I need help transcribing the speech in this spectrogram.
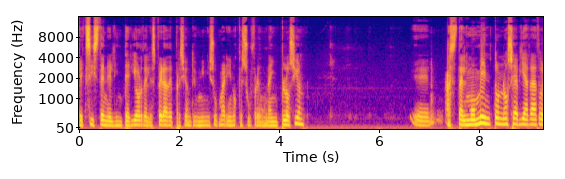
que existe en el interior de la esfera de presión de un mini submarino que sufre una implosión. Eh, hasta el momento no se había dado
